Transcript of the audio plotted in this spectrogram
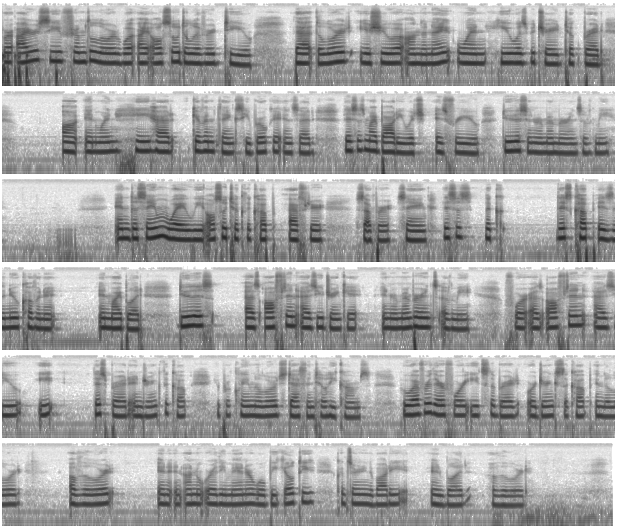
For I received from the Lord what I also delivered to you that the Lord Yeshua, on the night when he was betrayed, took bread, uh, and when he had given thanks, he broke it and said, This is my body, which is for you. Do this in remembrance of me. In the same way, we also took the cup after supper, saying, This is the this cup is the new covenant in my blood. Do this as often as you drink it in remembrance of me. For as often as you eat this bread and drink the cup, you proclaim the Lord's death until he comes. Whoever therefore eats the bread or drinks the cup in the Lord of the Lord in an unworthy manner will be guilty concerning the body and blood of the Lord.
